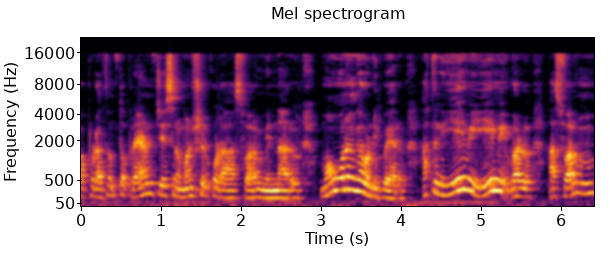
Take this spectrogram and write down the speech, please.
అప్పుడు అతనితో ప్రయాణం చేసిన మనుషులు కూడా ఆ స్వరం విన్నారు. మౌనంగా ఉండిపోయారు. అతను ఏమి ఏమి వాళ్ళు ఆ స్వరం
